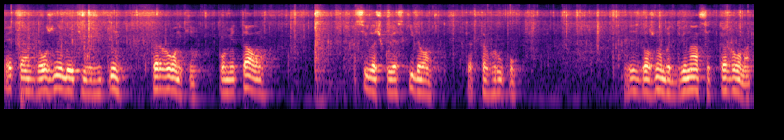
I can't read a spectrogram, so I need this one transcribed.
Это должны быть, мужики, коронки по металлу. Ссылочку я скидывал как-то в группу. Здесь должно быть 12 коронок.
